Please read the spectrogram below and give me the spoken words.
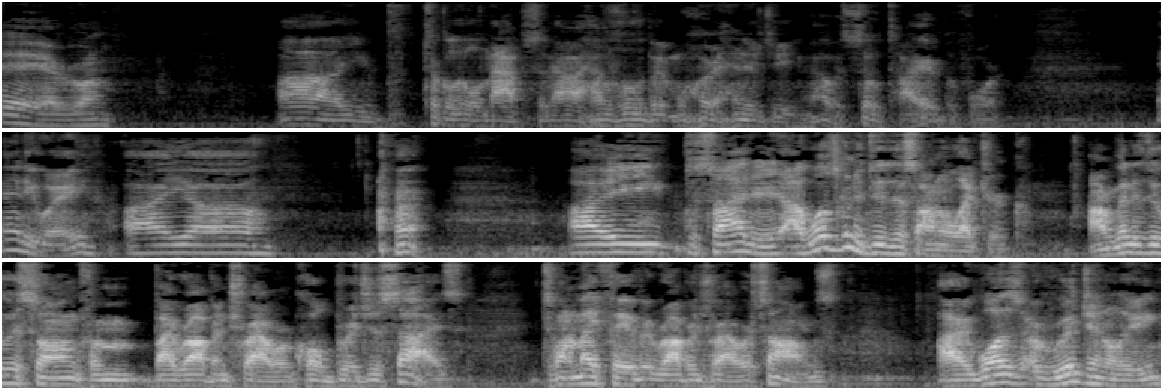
Hey everyone. I took a little nap, so now I have a little bit more energy. I was so tired before. Anyway, I uh, I decided I was going to do this on electric. I'm going to do a song from by Robin Trower called Bridge of Sighs. It's one of my favorite Robin Trower songs. I was originally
